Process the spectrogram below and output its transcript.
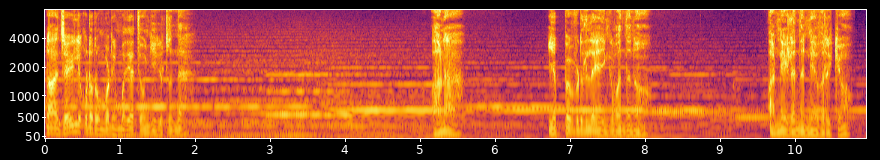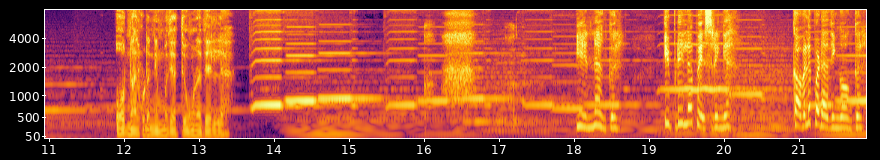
நான் ஜெயில கூட ரொம்ப நிம்மதியா தூங்கிக்கிட்டு இருந்தேன். ஆனா எப்ப விடுதலை இங்க வந்தனோ அன்னையிலிருந்து இன்னைய வரைக்கும் ஒரு நாள் கூட நிம்மதியா தூங்குனதே இல்லை. என்ன அங்கிள் இப்படி எல்லாம் பேசுறீங்க? கவலைப்படாதீங்க அங்கிள்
